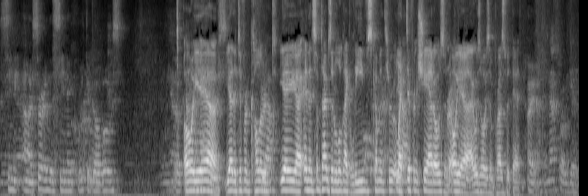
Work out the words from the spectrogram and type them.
scenic, uh, sort of the scenic with the gobos. The Oh yeah, colors. yeah, the different colored, yeah. yeah, yeah, and then sometimes it'll look like leaves coming through, like different shadows, and oh yeah, I was always impressed with that. Oh yeah. And that's where we get it.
